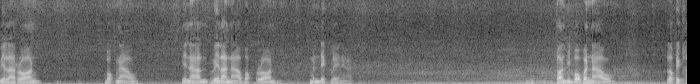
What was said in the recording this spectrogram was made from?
เวลาร้อน บอกหนาว เวลาเวลาหนาวบอกร้อนเหมือนเด็กเลยนะครับ ตอนที่บอกว่าหนาว เราไปคล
